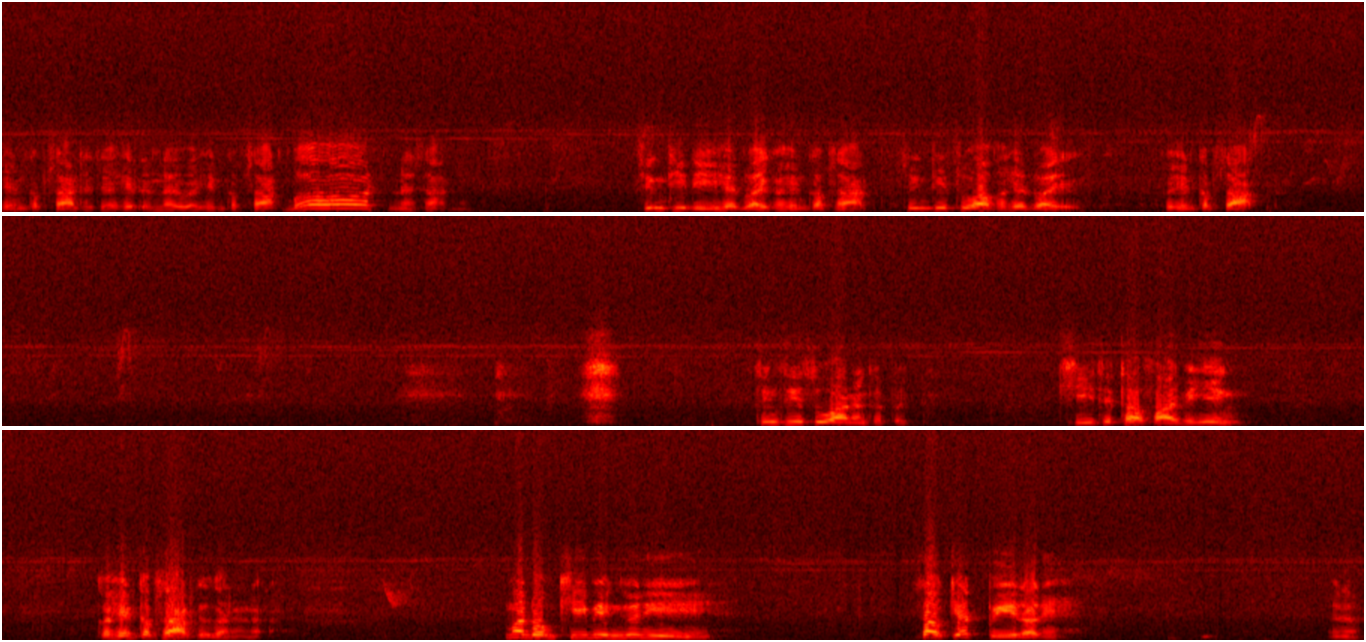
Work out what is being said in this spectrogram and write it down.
เห็นกับศาสตร์แต่เห็นอันไหนไว้เห็นกับศาสตร์เบิดในศาสตร์นี้สิ่งที่ดีเฮ็ดไว้ก็เห็นกับศาสตร์สิ่งที่ชั่วก็เฮ็ดไว้ก็เห็นกับศาสตร์สิ่งที่ชั่วนั่นก็ไปขี่ที่เท่าฝ่ายพี่ยิ่ง ก็เห็นกับศาสตร์คือกันนั่นแหละมาดมขี่บิ่งอยู่นี่เศร้าเจ็ดปีแล้วนี่นี่นะ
